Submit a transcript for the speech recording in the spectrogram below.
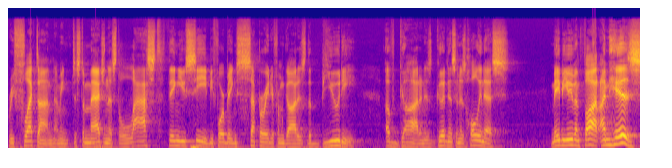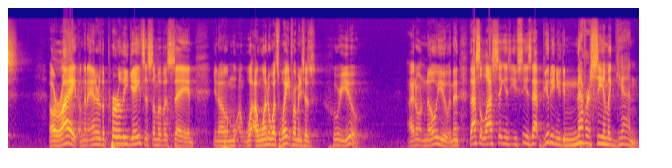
reflect on, I mean, just imagine this the last thing you see before being separated from God is the beauty of God and His goodness and His holiness. Maybe you even thought, I'm His. All right, I'm going to enter the pearly gates, as some of us say. And, you know, uh, I wonder what's waiting for me. And he says, Who are you? I don't know you. And then that's the last thing you see is that beauty, and you can never see him again.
